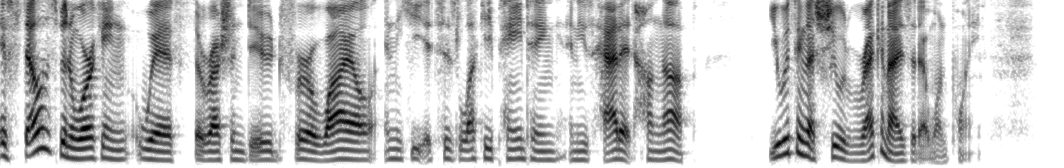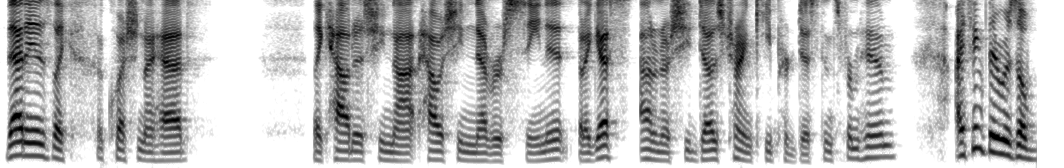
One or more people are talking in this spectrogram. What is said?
if stella's been working with the russian dude for a while and he it's his lucky painting and he's had it hung up you would think that she would recognize it at one point That is like a question I had. Like, how does she not? How has she never seen it? But I guess I don't know. She does try and keep her distance from him. I think there was a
